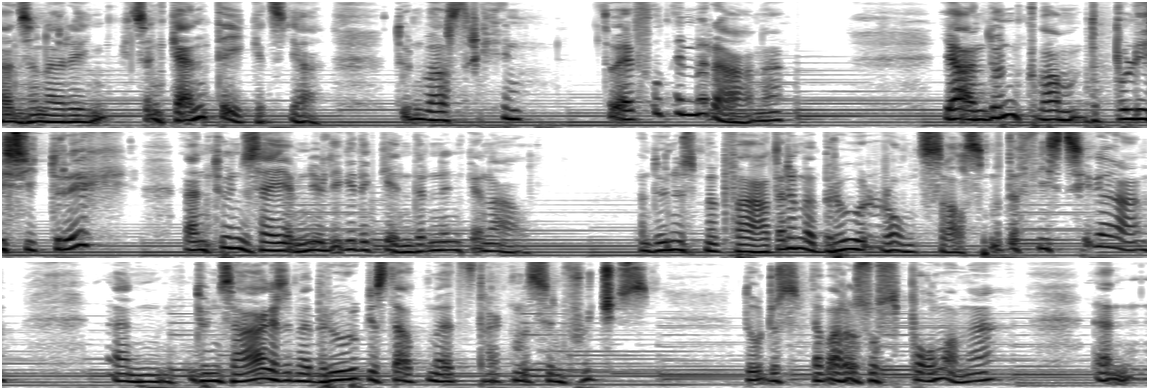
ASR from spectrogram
en zijn ring, zijn kentekens. Ja. Toen was er geen twijfel meer aan. Ja, en toen kwam de politie terug en toen zei hij, nu liggen de kinderen in het kanaal. En toen is mijn vader en mijn broer rond Sals met de fiets gegaan. En toen zagen ze mijn broer gesteld met, strak met zijn voetjes. De, dat waren zo sponnen. Hè. En,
